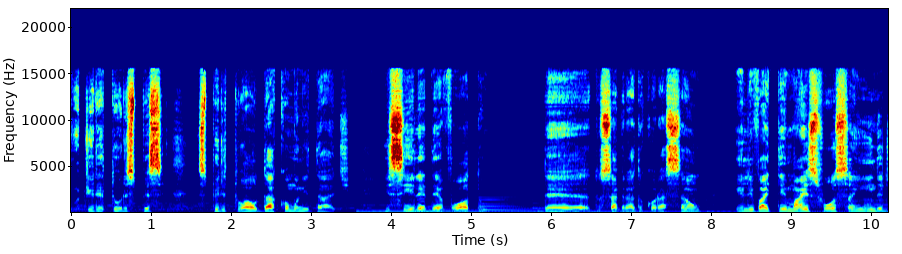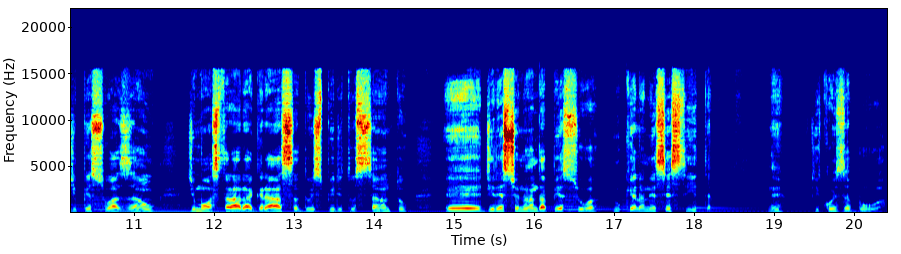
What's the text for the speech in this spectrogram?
o diretor espiritual da comunidade. E se ele é devoto de, do Sagrado Coração, ele vai ter mais força ainda de persuasão, de mostrar a graça do Espírito Santo é, direcionando a pessoa no que ela necessita, né? Que coisa boa.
